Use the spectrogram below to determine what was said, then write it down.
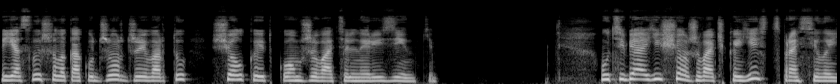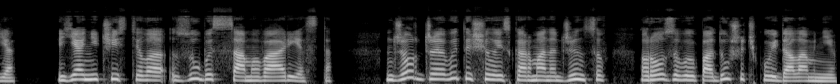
Я слышала, как у Джорджии во рту щелкает ком жевательной резинки. «У тебя еще жвачка есть?» — спросила я. Я не чистила зубы с самого ареста. Джорджия вытащила из кармана джинсов розовую подушечку и дала мне.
